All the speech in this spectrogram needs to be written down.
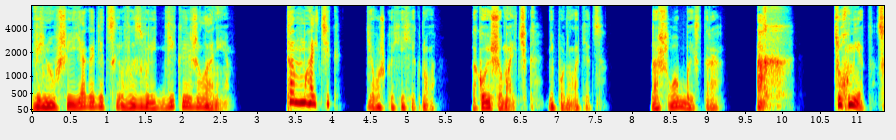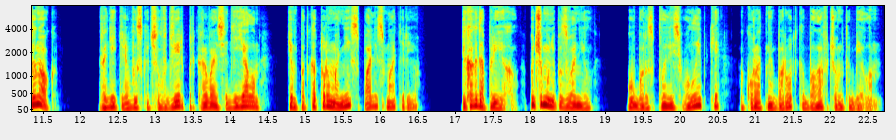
Вильнувшие ягодицы вызвали дикое желание. «Там мальчик!» — девушка хихикнула. «Какой еще мальчик?» — не понял отец. Дошло быстро. «Ах! Сухмет, сынок!» Родитель выскочил в дверь, прикрываясь одеялом, тем, под которым они спали с матерью. «Ты когда приехал? Почему не позвонил?» Губы расплылись в улыбке, аккуратная бородка была в чем-то белом.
